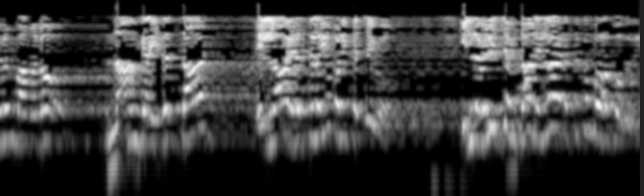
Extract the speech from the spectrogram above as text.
விரும்பாமலோ நாங்க இதைத்தான் எல்லா இடத்திலையும் ஒழிக்க செய்வோம். இந்த வெளிச்சம் தான் எல்லா இடத்துக்கும் போக போகுது.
